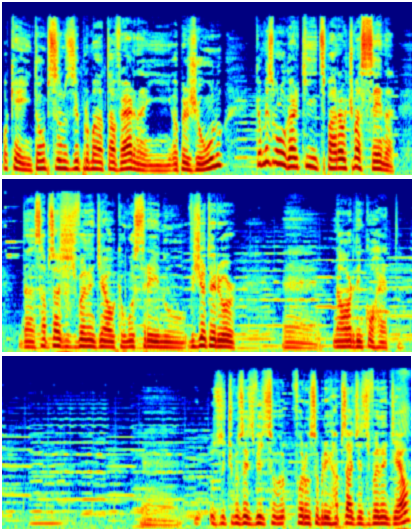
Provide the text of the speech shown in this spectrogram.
Ok, então precisamos ir para uma taverna em Upper G1, que é o mesmo lugar que dispara a última cena das episódios de Vanangel que eu mostrei no vídeo anterior, é, na ordem correta. Os últimos dois vídeos foram sobre Rhapsodies de Vanangel,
